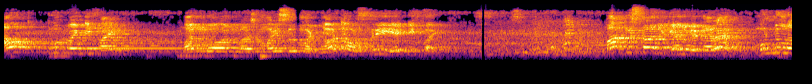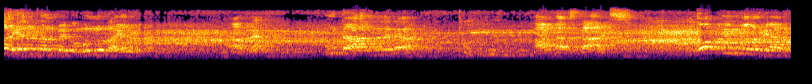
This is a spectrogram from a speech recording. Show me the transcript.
out 225. Manmohan was Mysore but not out 385. ಪಾಕಿಸ್ತಾನ ಗೆಲ್ಬೇಕಾದ್ರೆ ಮುನ್ನೂರ ಎರಡು ರನ್ ಬೇಕು ಮುನ್ನೂರ ಎರಡು ಆದ್ರೆ ಊಟ ಆದ್ಮೇಲೆ ಆಟ ಸ್ಟಾರ್ಟ್ಸ್ ಓಪನಿಂಗ್ ಬೌಲರ್ ಯಾರು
